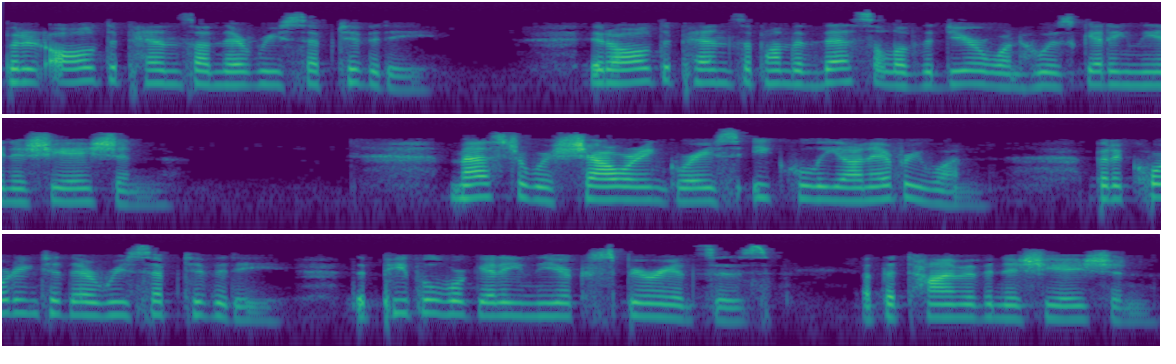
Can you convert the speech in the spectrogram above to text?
but it all depends on their receptivity. It all depends upon the vessel of the dear one who is getting the initiation. Master was showering grace equally on everyone, but according to their receptivity, the people were getting the experiences at the time of initiation.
